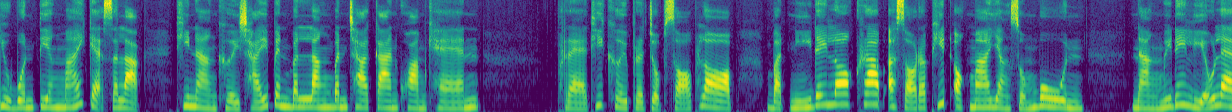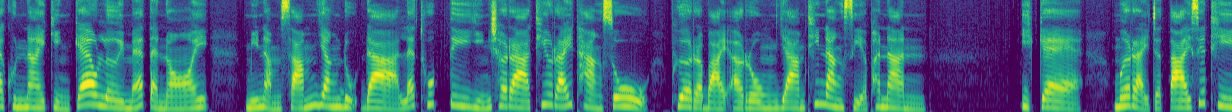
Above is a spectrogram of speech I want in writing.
อยู่บนเตียงไม้แกะสลัก ที่นางเคยใช้เป็นบัลลังก์บัญชาการความแค้น แพรที่เคยประจบสอพลอบ บัดนี้ได้ลอกคราบอสรพิษออกมาอย่างสมบูรณ์ นางไม่ได้เหลียวแลคุณนายกิ่งแก้วเลยแม้แต่น้อย มีหนำซ้ำยังดุด่าและทุบตีหญิงชราที่ไร้ทางสู้ เพื่อระบายอารมณ์ยามที่นางเสียพนัน อีแก่ เมื่อไหร่จะตายเสียที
